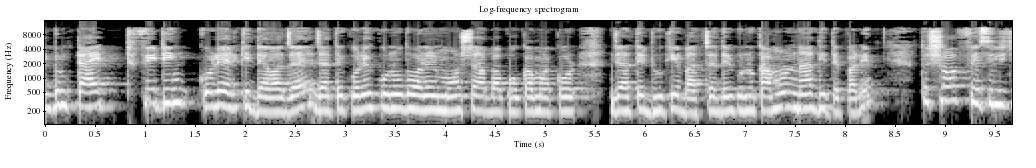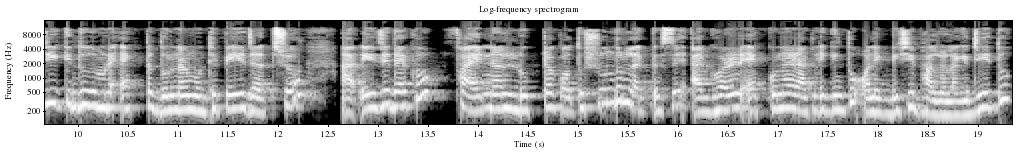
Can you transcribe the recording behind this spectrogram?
একদম টাইট ফিটিং করে আর কি দেওয়া যায়, যাতে করে কোনো ধরনের মশা বা পোকামাকড় যাতে ঢুকে বাচ্চাদের কোনো কামড় না দিতে পারে। তো সব ফেসিলিটি কিন্তু তোমরা একটা দোলনার মধ্যে পেয়ে যাচ্ছ। আর এই যে দেখো ফাইনাল লুকটা কত সুন্দর লাগতেছে। আর ঘরের এক কোনায় রাখলে কিন্তু অনেক বেশি ভালো লাগে। যেহেতু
